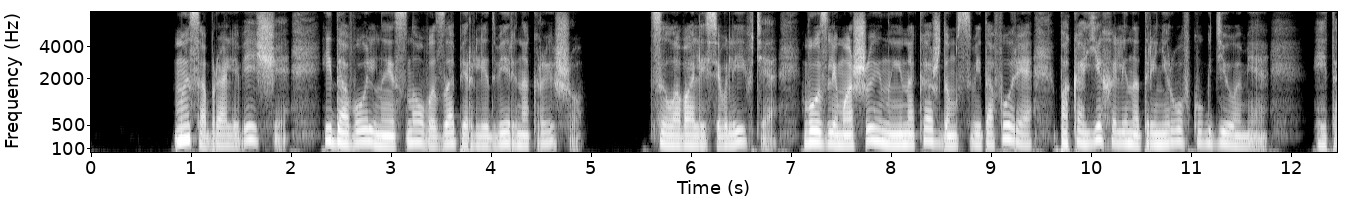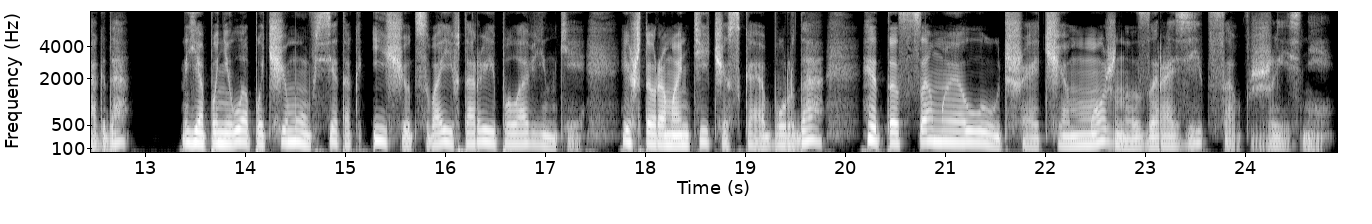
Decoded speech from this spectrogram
Мы собрали вещи и, довольные, снова заперли дверь на крышу. Целовались в лифте, возле машины и на каждом светофоре, пока ехали на тренировку к Диоме. И тогда я поняла, почему все так ищут свои вторые половинки, и что романтическая бурда — это самое лучшее, чем можно заразиться в жизни.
